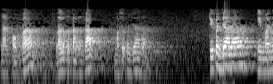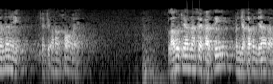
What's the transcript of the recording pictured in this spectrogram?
Narkoba, lalu ketangkap, masuk penjara. Di penjara imannya naik, jadi orang soleh. Lalu dia nasihati penjaga penjara.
